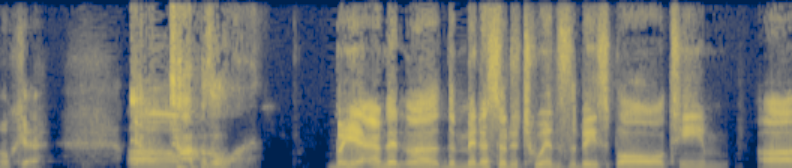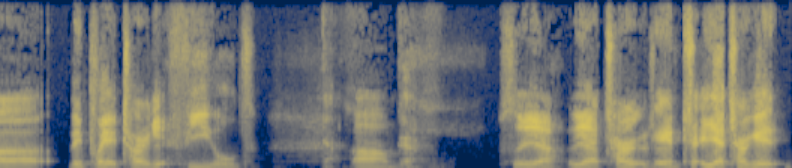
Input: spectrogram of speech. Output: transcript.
okay. Yeah, Um, top of the line. But yeah, and then uh, the Minnesota Twins, the baseball team, uh, they play at Target Field. Yeah, Um, okay. So yeah, yeah, Target, and yeah, Target,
